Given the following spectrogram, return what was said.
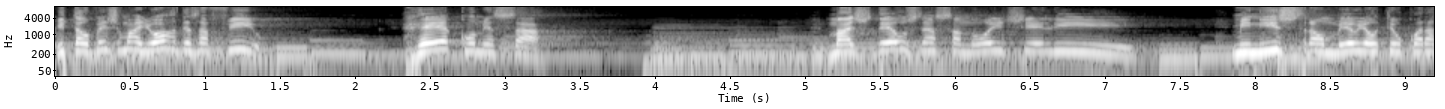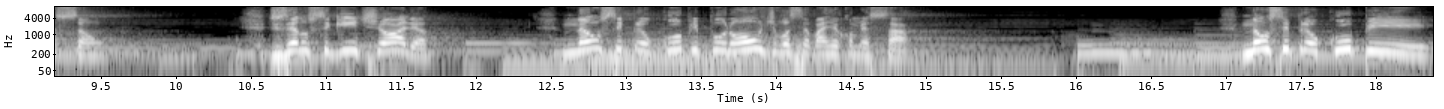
e talvez maior desafio: recomeçar. Mas Deus nessa noite, Ele ministra ao meu e ao teu coração, dizendo o seguinte: olha, não se preocupe por onde você vai recomeçar. Não se preocupe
